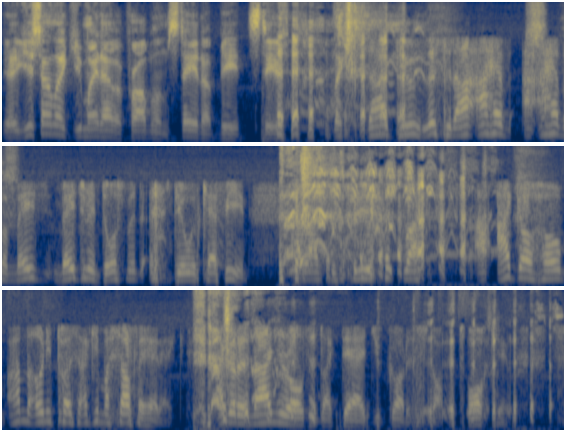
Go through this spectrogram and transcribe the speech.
Yeah, you sound like you might have a problem staying upbeat, Steve. like, No, dude, listen, I, I have I have a major major endorsement deal with caffeine. I like to pretty much like I, I go home. I'm the only person. I give myself a headache. I got a nine year old who's like, Dad, you got to stop talking.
